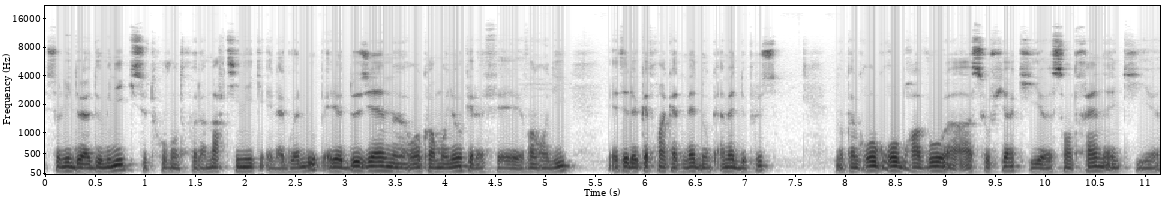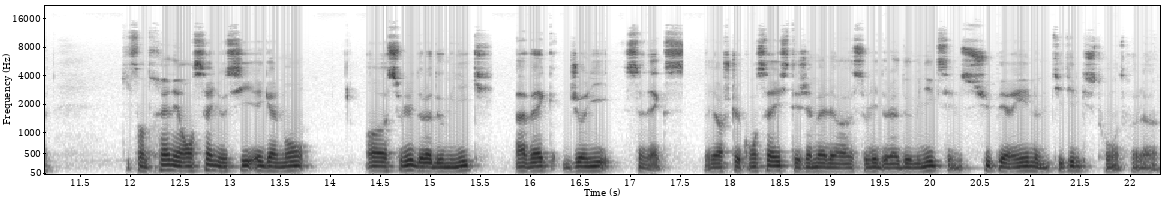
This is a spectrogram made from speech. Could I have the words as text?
celui de la Dominique qui se trouve entre la Martinique et la Guadeloupe. Et le deuxième record mondial qu'elle a fait vendredi était de 84 mètres, donc un mètre de plus. Donc un gros gros bravo à, Sofia qui euh, s'entraîne et qui, euh, qui s'entraîne et enseigne aussi également euh, celui de la Dominique avec Johnny Senex. D'ailleurs, je te conseille, si t'es jamais celui de la Dominique, c'est une super île, une petite île qui se trouve entre la,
